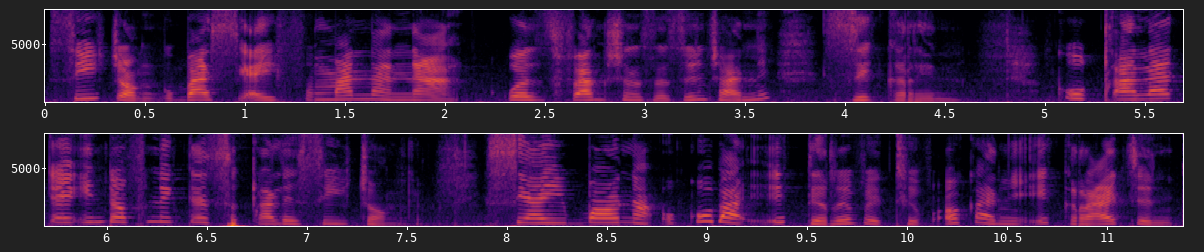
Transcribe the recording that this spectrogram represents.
siyijonge uba siyayifumana na kwezi functions zinjani zi-green. Kuqala ke into funeke siqale siyijonge. Siyayibona ukuba i-derivative okanye i-gradient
